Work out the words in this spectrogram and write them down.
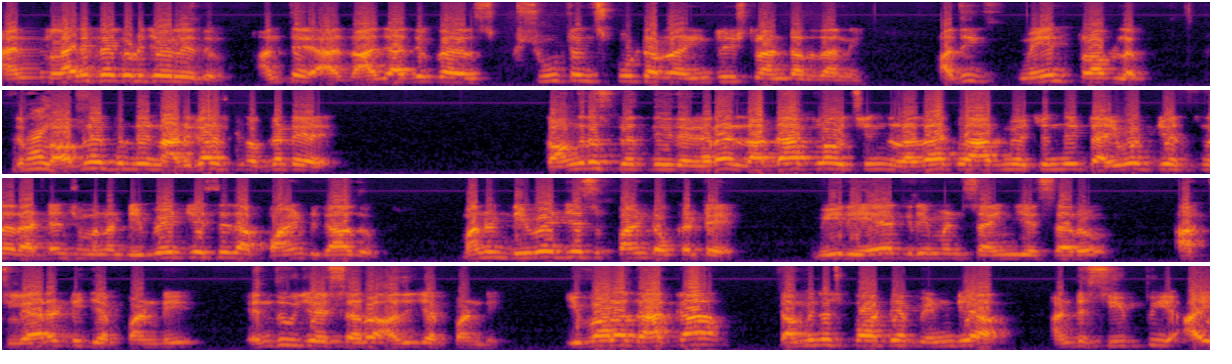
ఆయన క్లారిఫై కూడా చేయలేదు. అంతే. అది- అది ఒక షూట్ అండ్ స్కూటర్ ఇంగ్లీష్లో అంటారు దాన్ని. అది మెయిన్ ప్రాబ్లం. ప్రాబ్లం ఇప్పుడు నేను అడగాల్సింది ఒకటే కాంగ్రెస్ ప్రతినిధి దగ్గర లడాక్లో వచ్చింది లడాక్లో ఆర్మీ వచ్చింది డైవర్ట్ చేస్తున్నారు. అటెన్షన్ మనం డిబేట్ చేసేది ఆ పాయింట్ కాదు. మనం డిబేట్ చేసే పాయింట్ ఒకటే మీరు ఏ అగ్రిమెంట్ సైన్ చేశారో ఆ క్లారిటీ చెప్పండి. ఎందుకు చేశారో అది చెప్పండి. ఇవాళ దాకా కమ్యూనిస్ట్ పార్టీ ఆఫ్ ఇండియా అంటే సిపిఐ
